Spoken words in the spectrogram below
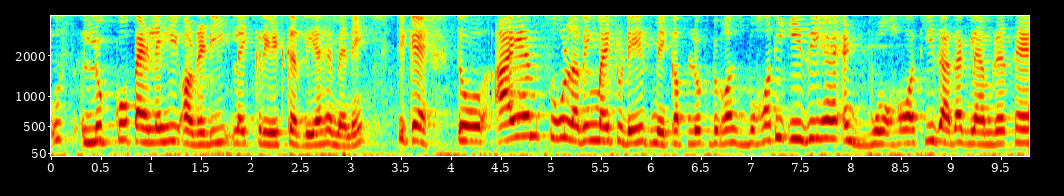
उस लुक को पहले ही ऑलरेडी लाइक क्रिएट कर लिया है मैंने ठीक है? तो I am so loving my today's makeup look because बहुत ही ईजी है एंड बहुत ही ज़्यादा ग्लैमरस है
